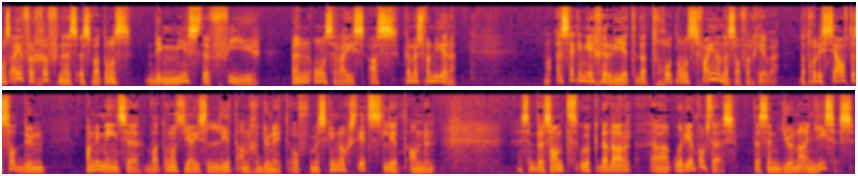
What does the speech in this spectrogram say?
Ons eie vergifnis is wat ons die meeste vier in ons reis as kinders van die Here. Maar is ek en jy gereed dat God ons vyande sal vergewe? Dat God dieselfde sal doen aan die mense wat ons juis leed aangedoen het of miskien nog steeds leed aandoen? Is interessant ook dat daar uh, ooreenkomste is tussen Jona en Jesus.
